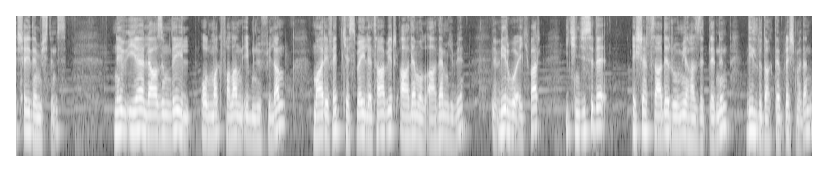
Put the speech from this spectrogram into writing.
şey demiştiniz. Nev'iye lazım değil olmak falan İbnü filan. Marifet kesbeyle tabir Adem ol Adem gibi. Evet. Bir bu ek var. İkincisi de Eşrefzade Rumi Hazretlerinin dil dudak depreşmeden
